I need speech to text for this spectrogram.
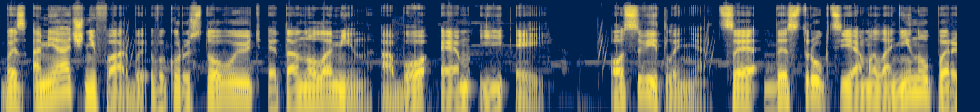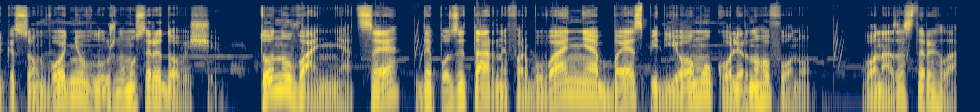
Безаміачні фарби використовують етаноламін або MEA. Освітлення це деструкція меланіну перекисом водню в лужному середовищі. Тонування це депозитарне фарбування без підйому колірного фону. Вона застерегла.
